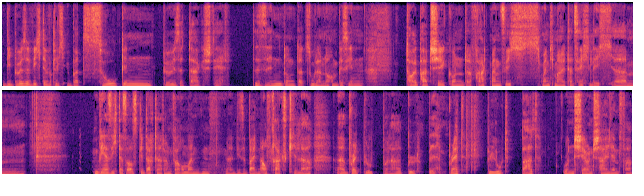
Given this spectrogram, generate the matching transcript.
die Bösewichte wirklich überzogen böse dargestellt sind und dazu dann noch ein bisschen tollpatschig und da fragt man sich manchmal tatsächlich, ähm, wer sich das ausgedacht hat und warum man äh, diese beiden Auftragskiller, äh, Brad Blutbuller, Bl Bl Brad Blutbad und Sharon Schalldämpfer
